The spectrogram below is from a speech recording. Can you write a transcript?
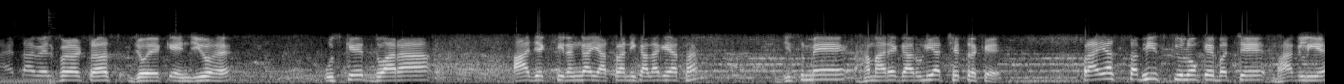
सहायता वेलफेयर ट्रस्ट जो एक एनजीओ है उसके द्वारा आज एक तिरंगा यात्रा निकाला गया था जिसमें हमारे गारुलिया क्षेत्र के प्राय सभी स्कूलों के बच्चे भाग लिए।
